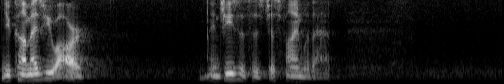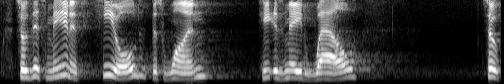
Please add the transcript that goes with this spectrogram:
You come as you are. And Jesus is just fine with that. So this man is healed, this one. He is made well. So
